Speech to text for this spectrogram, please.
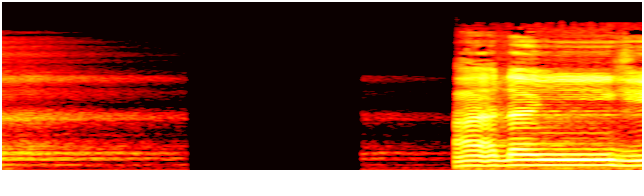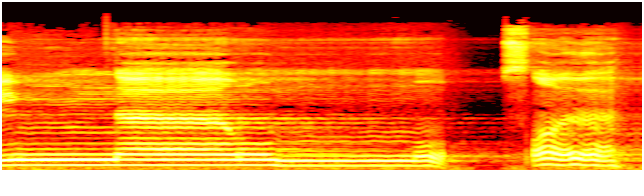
عليهم نار مؤصدة.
